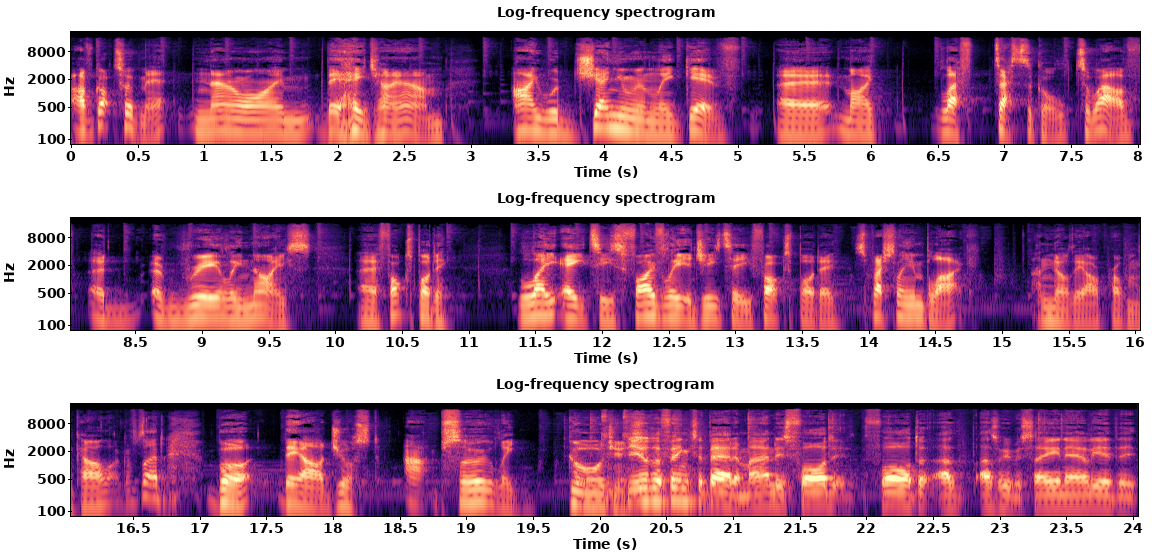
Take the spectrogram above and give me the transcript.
I've got to admit, now I'm the age I am, I would genuinely give uh, my left testicle to have a, a really nice uh, Fox body. Late 80s, 5 litre GT Fox body, especially in black. I know they are a problem car, like I've said, but they are just absolutely gorgeous. The other thing to bear in mind is Ford. Ford, as we were saying earlier, the,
